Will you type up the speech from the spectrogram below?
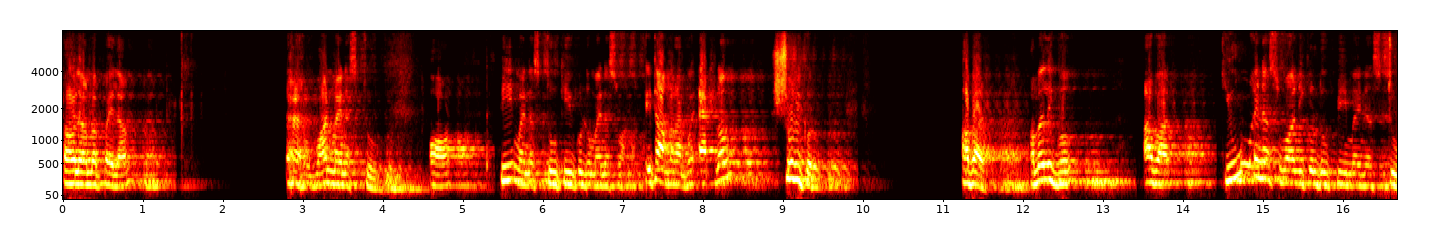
তাহলে আমরা পাইলাম one minus two or P minus two Q equal to minus one এটা আমরা রাখব এক নং সমীকরণ। আবার আমরা লিখব, আবার Q minus one equal to P minus two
